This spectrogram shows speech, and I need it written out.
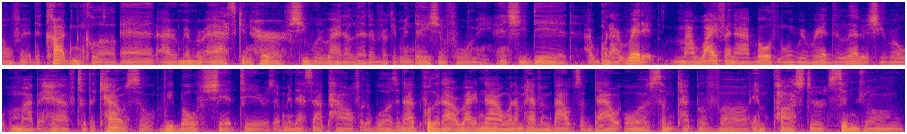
over at the Cotton Club. And I remember asking her if she would write a letter of recommendation for me, and she did. I, when I read it, my wife and I both, when we read the letter she wrote on my behalf to the council, we both shed tears. I mean, that's how powerful it was. And I pull it out right now when I'm having bouts of doubt or some type of uh, imposter syndrome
